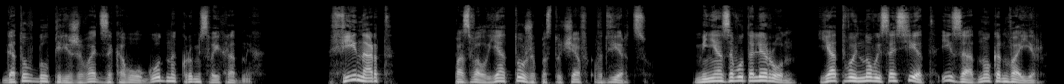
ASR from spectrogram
готов был переживать за кого угодно, кроме своих родных. «Финард!» — позвал я, тоже постучав в дверцу. «Меня зовут Алерон, я твой новый сосед и заодно конвоир.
